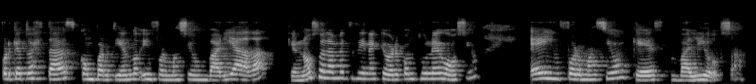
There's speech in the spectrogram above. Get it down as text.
porque tú estás compartiendo información variada que no solamente tiene que ver con tu negocio e información que es valiosa.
